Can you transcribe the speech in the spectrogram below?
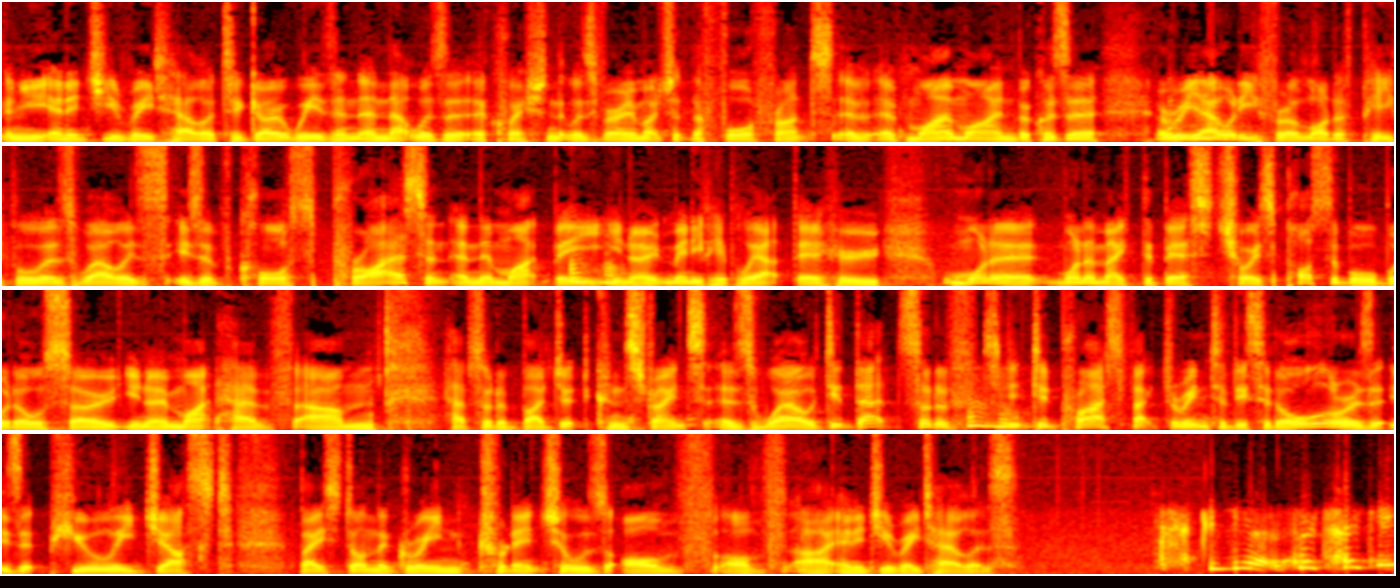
a new energy retailer to go with, and, and that was a, a question that was very much at the forefront of, of my mind because a, a mm-hmm. reality for a lot of people as well is is of course price, and, and there might be mm-hmm. you know many people out there who want to want to make the best choice possible, but also you know might have um, have sort of budget constraints as well. Did that sort of mm-hmm. did, did price factor into this at all, or is it is it purely just based on the green credentials of of uh, energy retailers? Yeah, so taking,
